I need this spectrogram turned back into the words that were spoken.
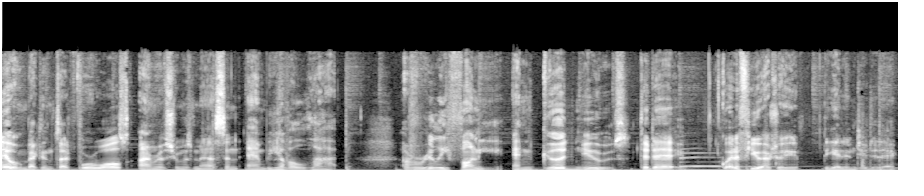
Hey, welcome back to Inside Four Walls. I'm Rostromus Madison, and we have a lot of really funny and good news today. Quite a few, actually, to get into today.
